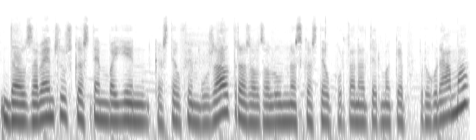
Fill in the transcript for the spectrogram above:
dels avenços que estem veient que esteu fent vosaltres, els alumnes que esteu portant a terme aquest programa,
